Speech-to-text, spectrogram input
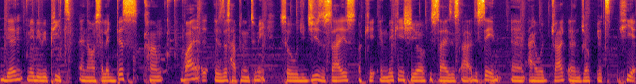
then maybe repeat. And i'll select this. Come why is this happening to me? So would reduce the size okay and making sure the sizes are the same? And i would drag and drop it here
